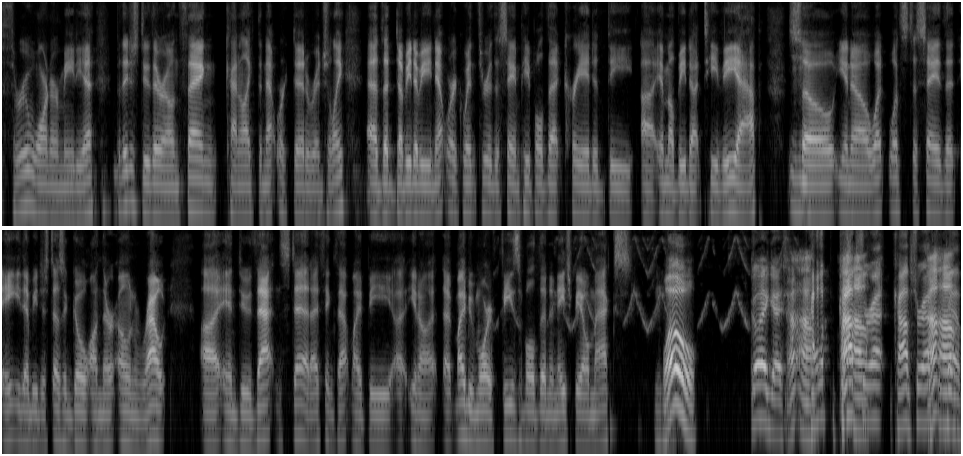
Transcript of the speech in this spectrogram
through Warner Media, but they just do their own thing, kind of like the network did originally. Uh, the WWE Network went through the same people that created the uh, MLB.TV app. Mhm. So you know what what's to say that AEW just doesn't go on their own route. Uh, and do that instead. I think that might be, uh, you know, that might be more feasible than an HBO Max. Whoa, Go ahead, guys. Uh-oh. Cop, cops Uh-oh. are at, cops are Uh-oh. after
